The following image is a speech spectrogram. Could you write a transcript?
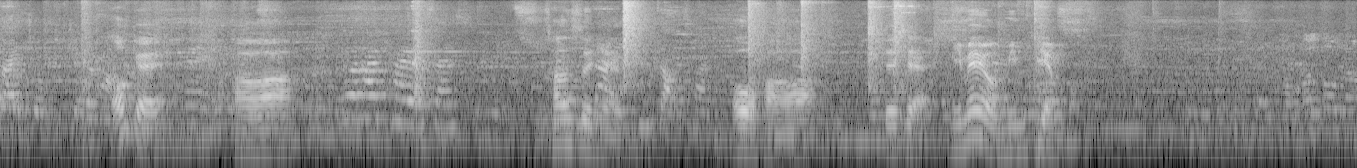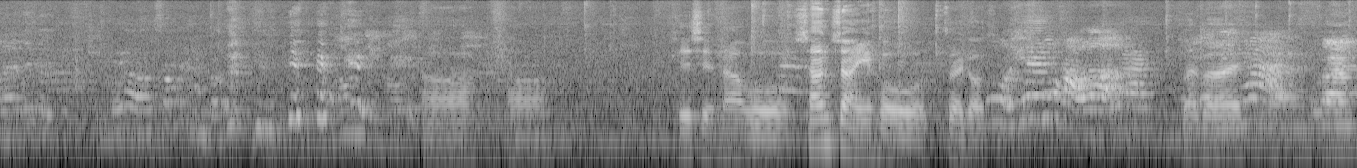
百九十九。 OK 好啊因为它开了三十年，三十年吃早餐。哦好啊谢谢里面有名片吗没有松饼楼。好啊好啊谢 谢谢，那我上传以后我再告诉你。我约录好了。拜拜，拜拜，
